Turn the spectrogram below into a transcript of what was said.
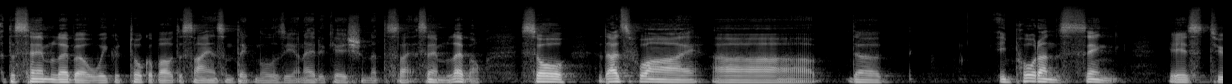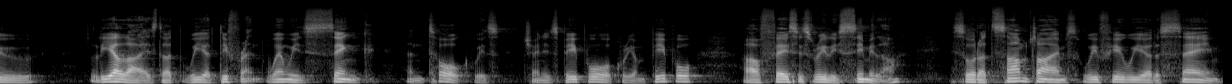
at the same level, we could talk about the science and technology and education at the same level. So that's why uh, the important thing is to realize that we are different. When we think and talk with Chinese people or Korean people, our face is really similar, so that sometimes we feel we are the same,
